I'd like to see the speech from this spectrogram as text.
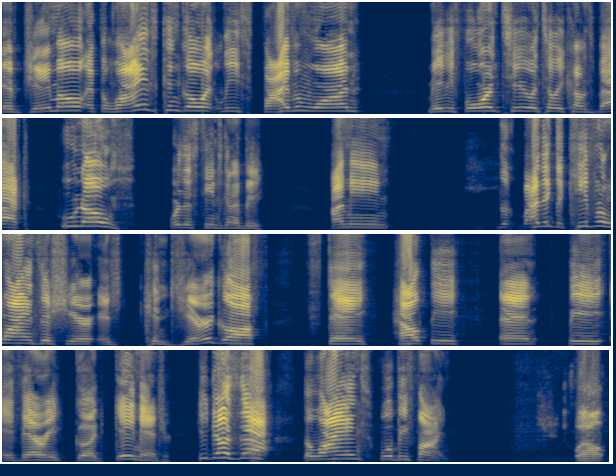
if JMO if the Lions can go at least five and one, maybe four and two until he comes back, who knows where this team's gonna be. I mean, the, I think the key for the Lions this year is can Jared Goff stay healthy and be a very good game manager. He does that, the Lions will be fine. Well,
